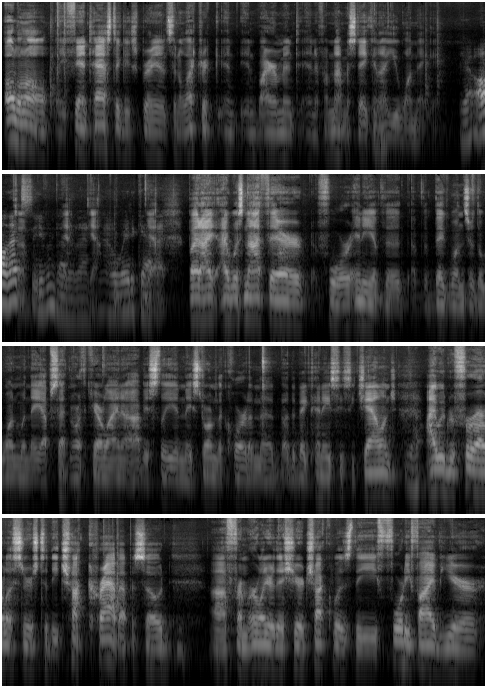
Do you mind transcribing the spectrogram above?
all in all, a fantastic experience, an electric en- environment, and if I'm not mistaken, IU won that game. Yeah. Oh, that's even better then. yeah. A way to cap Yeah, it. but I, I was not there for any of the of the big ones or the one when they upset North Carolina, obviously, and they stormed the court on the of the Big Ten ACC Challenge. Yeah. I would refer our listeners to the Chuck Crabb episode uh, from earlier this year. Chuck was the 45 year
